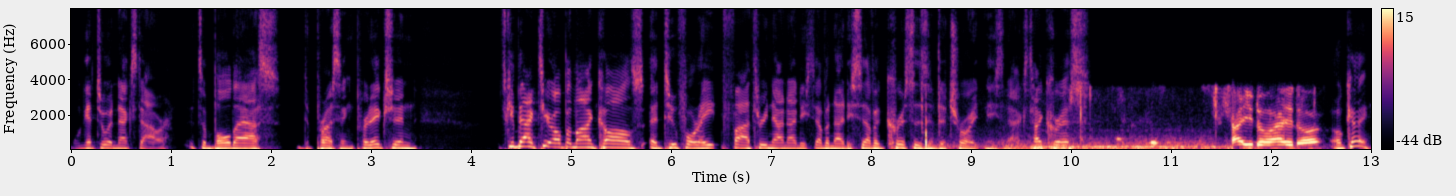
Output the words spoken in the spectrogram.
We'll get to it next hour. It's a bold ass, depressing prediction. Let's get back to your open line calls at 248 539 9797. Chris is in Detroit and he's next. Hi, Chris. How you doing? How you doing? Okay.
